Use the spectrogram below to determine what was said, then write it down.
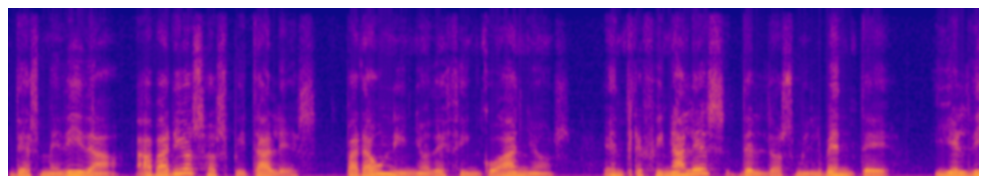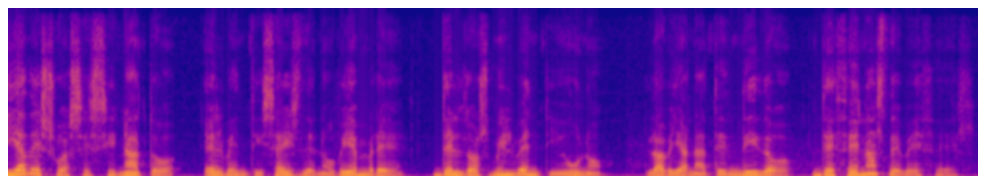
desmedida, a varios hospitales para un niño de 5 años, entre finales del 2020 y el día de su asesinato, el 26 de noviembre del 2021. Lo habían atendido decenas de veces.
